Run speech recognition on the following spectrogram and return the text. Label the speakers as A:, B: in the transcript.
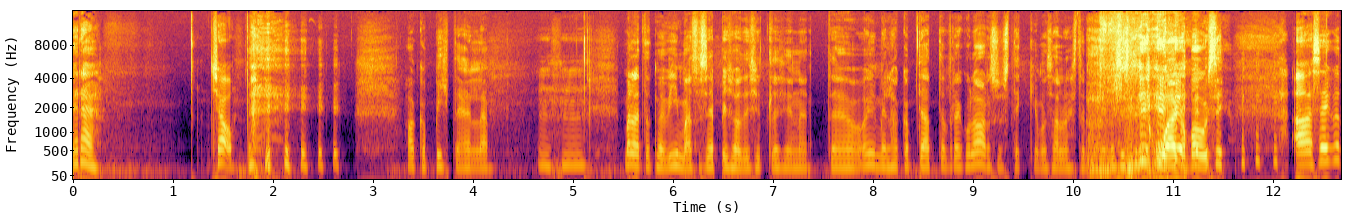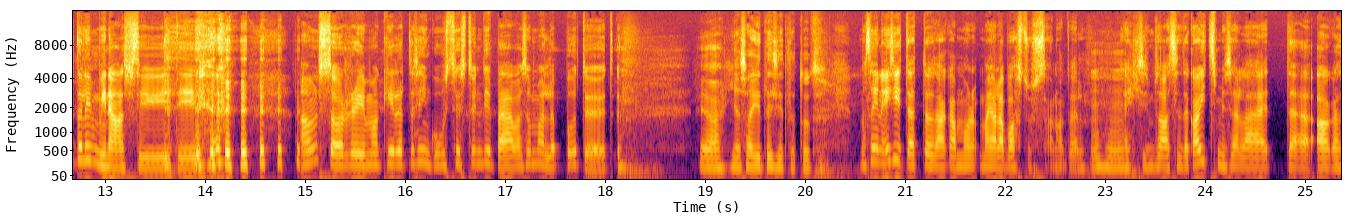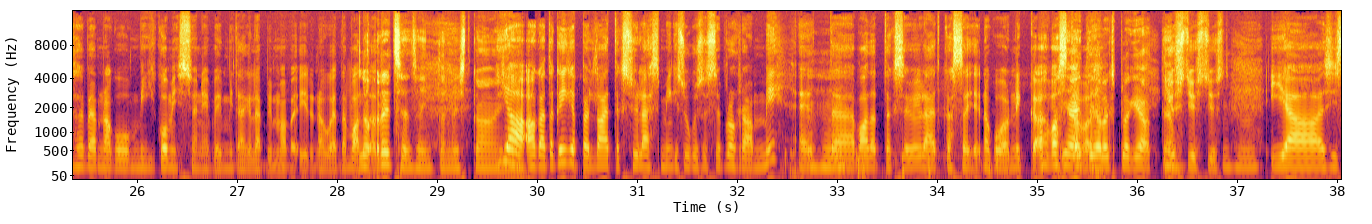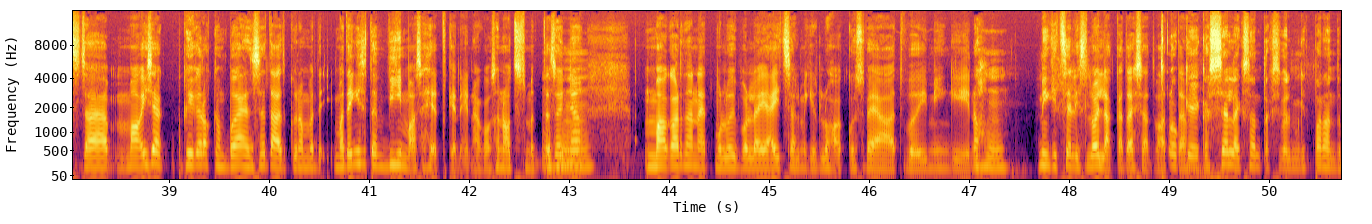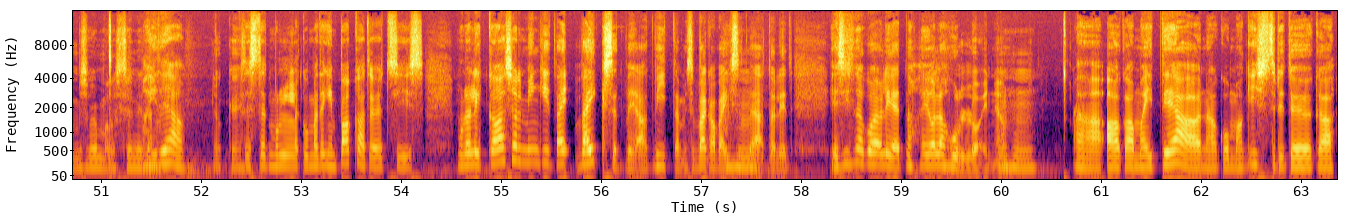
A: tere!
B: Tšau!
A: Hakkab pihta jälle.
B: Mm. -hmm.
A: mäletad, ma viimases episoodis ütlesin, et äh, oi, meil hakkab teatav regulaarsus tekkima salvestamisele, siis tuli kuu aega pausi.
B: Seekord olin mina süüdi. I m sorry, ma kirjutasin kuusteist tundi päevas oma lõputööd
A: jah, ja said esitatud?
B: ma sain esitatud, aga mul, ma ei ole vastust saanud veel mm. -hmm. ehk siis ma saatsin ta kaitsmisele, et aga see peab nagu mingi komisjoni või midagi läbima või nagu, et nad vaatavad.
A: no retsensent on vist ka.
B: jaa, aga ta kõigepealt laetakse üles mingisugusesse programmi, et mm -hmm. vaadatakse üle, et kas see nagu on ikka vastav.
A: ja et ei oleks plagiaat.
B: just, just, just mm. -hmm. ja siis äh, ma ise kõige rohkem põen seda, et kuna ma, ma tegin seda viimase hetkeni nagu sõna otseses mõttes onju mm -hmm., ma kardan, et mul võib-olla jäid seal mingid lohakusvead või mingi noh mm -hmm mingid sellised lollakad asjad, vaata.
A: okei okay,, kas selleks antakse veel mingit parandamisvõimalust?
B: ma ei tea okay., sest et mul, kui ma tegin bakatööd, siis mul olid ka seal mingid väiksed vead, viitamised, väga väiksed mm -hmm. vead olid ja siis nagu oli, et noh, ei ole hullu, onju. Mhm. aga ma ei tea nagu magistritööga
